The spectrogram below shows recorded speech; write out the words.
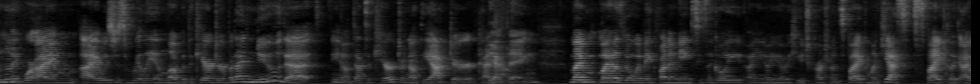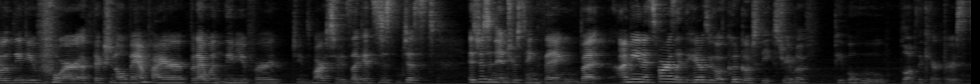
Mm-hmm. Like where I'm, I was just really in love with the character, but I knew that you know that's a character, not the actor, kind Yeah. of thing. My my husband would make fun of me because he's like, oh, you, you know, you have a huge crush on Spike. I'm like, yes, Spike. Like I would leave you for a fictional vampire, but I wouldn't leave you for James Marsters. Like it's just just it's just an interesting thing. But I mean, as far as like the haters go, it could go to the extreme of people who love the characters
